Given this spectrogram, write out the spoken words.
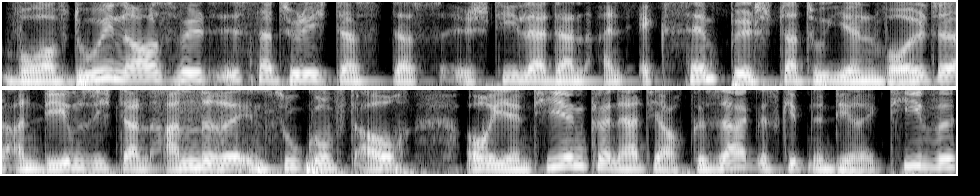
Worauf du hinaus willst, ist natürlich, dass, dass Stieler dann ein Exempel statuieren wollte, an dem sich dann andere in Zukunft auch orientieren können. Er hat ja auch gesagt, es gibt eine Direktive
